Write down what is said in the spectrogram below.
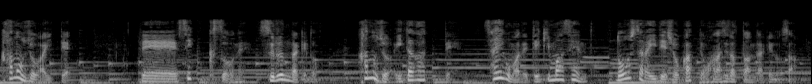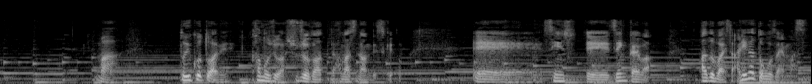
彼女がいて、で、セックスをね、するんだけど、彼女が痛がって、最後までできませんと。どうしたらいいでしょうかってお話だったんだけどさ。まあ、ということはね、彼女が処女だって話なんですけど。えー、先えー、前回は、アドバイスありがとうございます。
